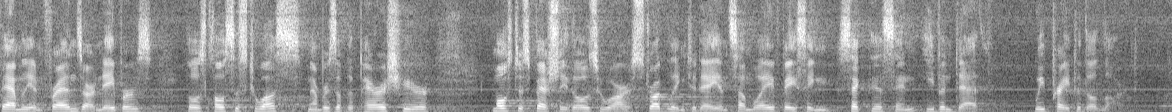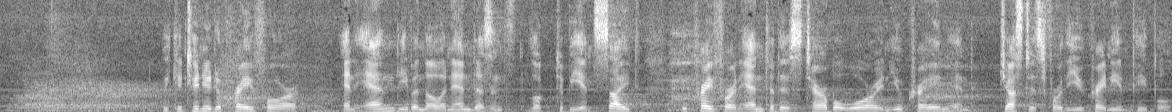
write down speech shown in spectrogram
family and friends, our neighbors, those closest to us, members of the parish here, most especially those who are struggling today in some way, facing sickness and even death. We pray to the Lord. We continue to pray for an end, even though an end doesn't look to be in sight. We pray for an end to this terrible war in Ukraine and justice for the Ukrainian people.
